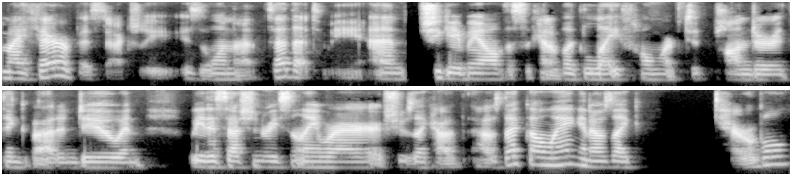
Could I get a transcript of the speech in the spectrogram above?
my therapist actually is the one that said that to me. And she gave me all this kind of like life homework to ponder and think about and do. And we had a session recently where she was like, How, How's that going? And I was like, Terrible.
